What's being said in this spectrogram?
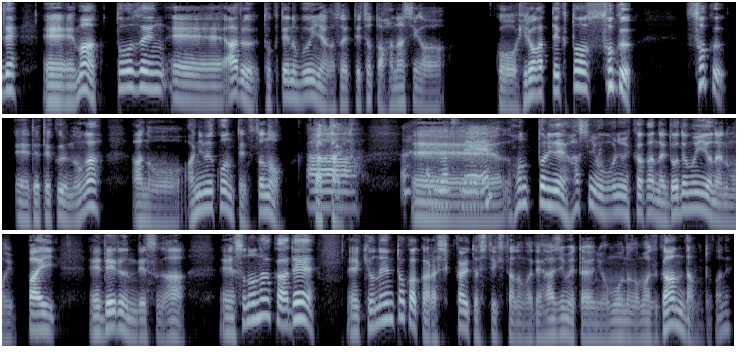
で、ええ、まあ、当然、ええ、ある特定の分野がそうやってちょっと話が、こう広がっていくと、うん。即即、え、出てくるのが、あの、アニメコンテンツとの合体と。ああ、ありますね。ええ、ほんとにね、箸にも棒にも引っかかんない、どうでもいいようなのもいっぱい、え、出るんですが、え、その中で、え、去年とかからしっかりとしてきたのが出始めたように思うのが、まずガンダムとかね。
